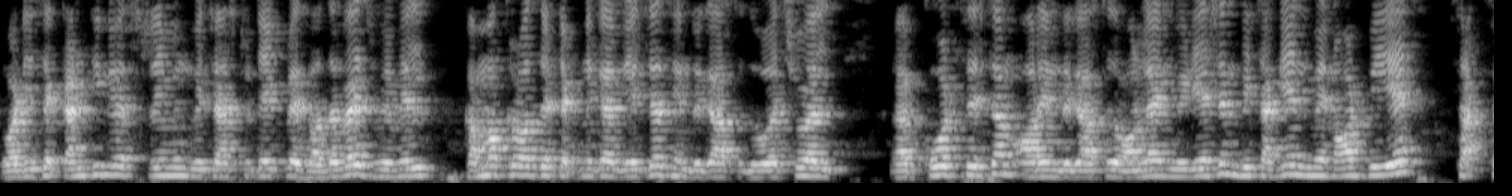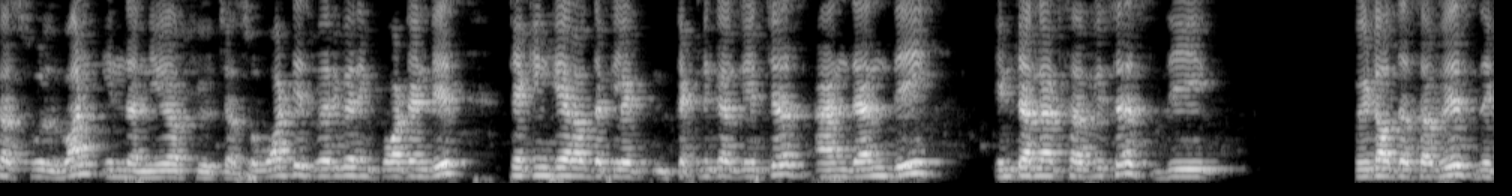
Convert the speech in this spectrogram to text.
what is a continuous streaming which has to take place. Otherwise we will come across the technical glitches in regards to the virtual uh, court system or in regards to the online mediation which again may not be a successful one in the near future. So what is very very important is taking care of the technical glitches and then the internet services the speed of the service, the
